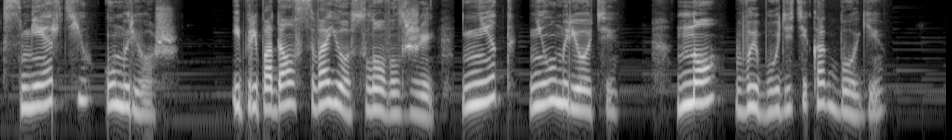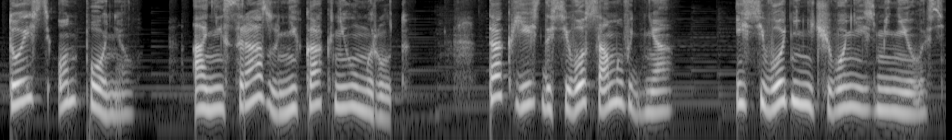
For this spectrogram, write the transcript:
Смертью умрешь. И преподал свое слово лжи. Нет, не умрете, но вы будете как боги. То есть он понял, они сразу никак не умрут. Так есть до сего самого дня. И сегодня ничего не изменилось.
